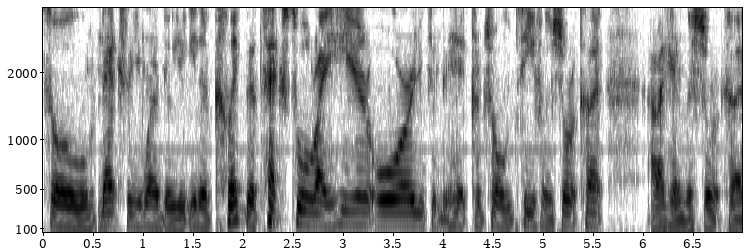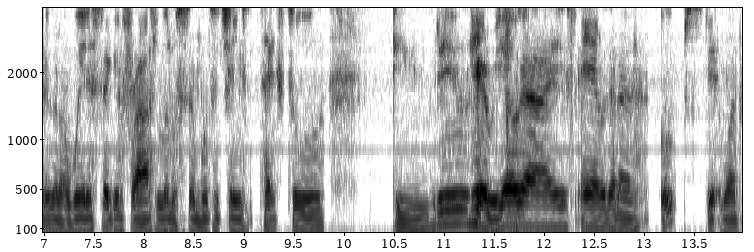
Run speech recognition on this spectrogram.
So next thing you want to do you either click the text tool right here or you can hit control T for the shortcut I like having a shortcut. We're gonna wait a second for our little symbol to change the text tool. Do do. Here we go, guys, and we're gonna. Oops, didn't want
